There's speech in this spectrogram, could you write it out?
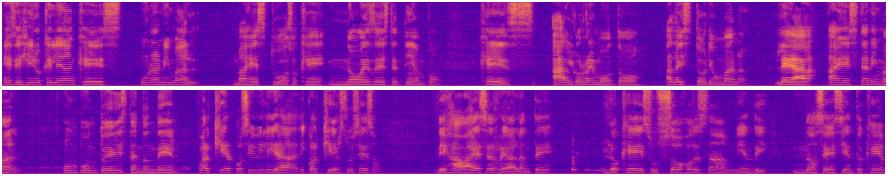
ese giro que le dan que es un animal majestuoso que no es de este tiempo, que es algo remoto a la historia humana, le da a este animal un punto de vista en donde cualquier posibilidad y cualquier suceso dejaba de ser real ante lo que sus ojos estaban viendo. Y no sé, siento que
